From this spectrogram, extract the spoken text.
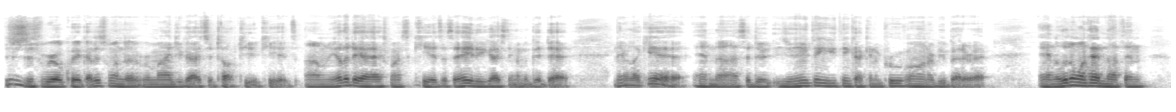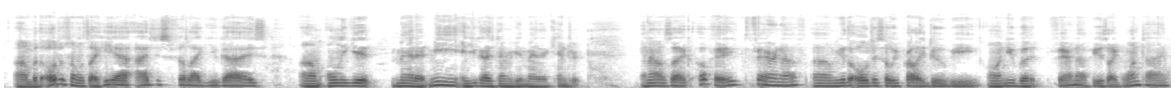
This is just real quick. I just wanted to remind you guys to talk to your kids. Um, the other day I asked my kids, I said, hey, do you guys think I'm a good dad? And they were like, yeah. And uh, I said, is there anything you think I can improve on or be better at? And the little one had nothing. Um, but the oldest one was like, yeah, I just feel like you guys um, only get mad at me and you guys never get mad at Kendrick. And I was like, okay, fair enough. Um, you're the oldest, so we probably do be on you, but fair enough. He was like, one time,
